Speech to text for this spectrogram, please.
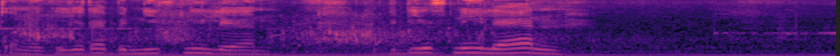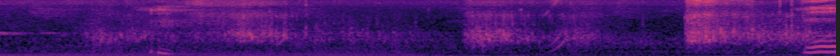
ตอนไหนก็จะได้เป็นดิสนีย์แลนด์เป็นดิสนีย์แลนด์อืม เฮ้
